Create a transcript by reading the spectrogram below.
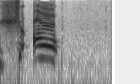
Shut up!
